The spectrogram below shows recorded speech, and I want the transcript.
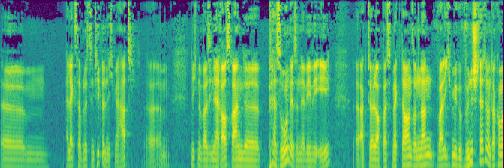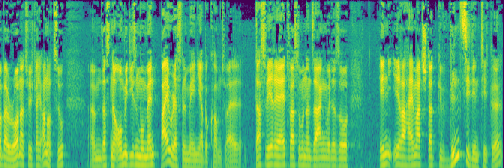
ähm, Alexa Bliss den Titel nicht mehr hat. Ähm, nicht nur, weil sie eine herausragende Person ist in der WWE, äh, aktuell auch bei SmackDown, sondern weil ich mir gewünscht hätte, und da kommen wir bei Raw natürlich gleich auch noch zu, ähm, dass Naomi diesen Moment bei WrestleMania bekommt, weil das wäre ja etwas, wo man dann sagen würde, so, in ihrer Heimatstadt gewinnt sie den Titel,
